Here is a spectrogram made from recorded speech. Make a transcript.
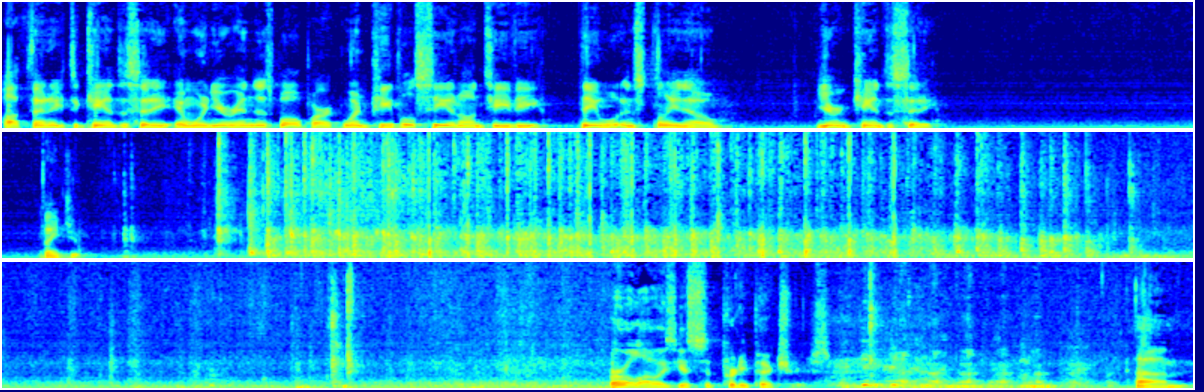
authentic to Kansas City. And when you're in this ballpark, when people see it on TV, they will instantly know you're in Kansas City. Thank you. Earl always gets the pretty pictures. um,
